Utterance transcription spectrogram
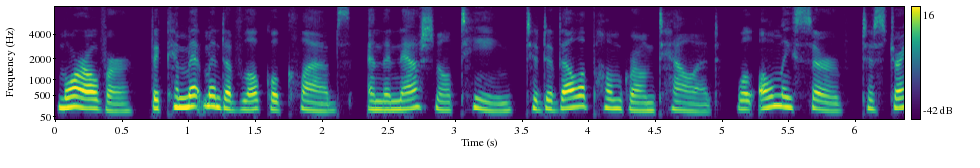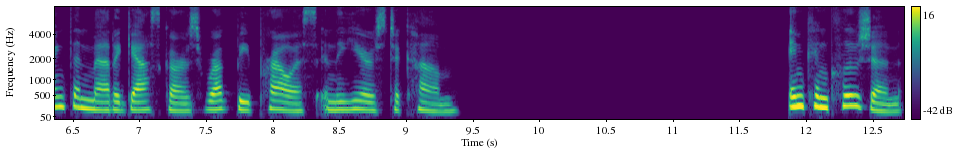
Moreover, the commitment of local clubs and the national team to develop homegrown talent will only serve to strengthen Madagascar's rugby prowess in the years to come. In conclusion,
